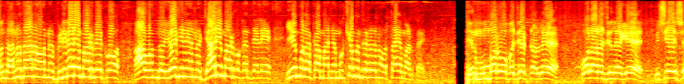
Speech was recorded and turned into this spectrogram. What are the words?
ಒಂದು ಅನುದಾನವನ್ನು ಬಿಡುಗಡೆ ಮಾಡಬೇಕು. ಆ ಒಂದು ಯೋಜನೆಯನ್ನು ಜಾರಿ ಮಾಡಬೇಕಂತೇಳಿ ಈ ಮೂಲಕ ಮಾನ್ಯ ಮುಖ್ಯಮಂತ್ರಿಗಳನ್ನು ಒತ್ತಾಯ ಮಾಡ್ತಾ ಇದ್ದೀವಿ ಏನು ಮುಂಬರುವ ಬಜೆಟ್ನಲ್ಲಿ ಕೋಲಾರ ಜಿಲ್ಲೆಗೆ ವಿಶೇಷ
